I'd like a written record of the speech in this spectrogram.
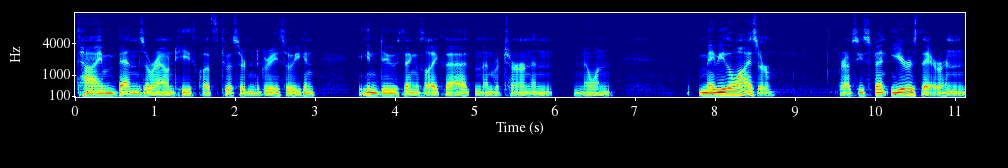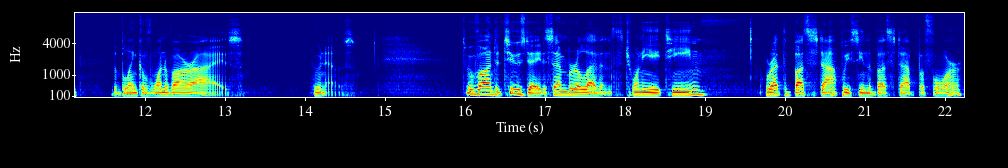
time bends around Heathcliff to a certain degree, so he can he can do things like that and then return, and no one may be the wiser. Perhaps he spent years there and the blink of one of our eyes. Who knows? Let's move on to Tuesday, December 11th, 2018. we're at the bus stop. We've seen the bus stop before.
